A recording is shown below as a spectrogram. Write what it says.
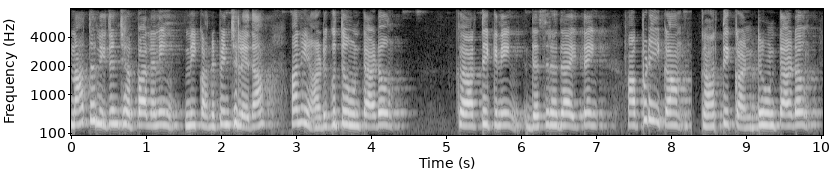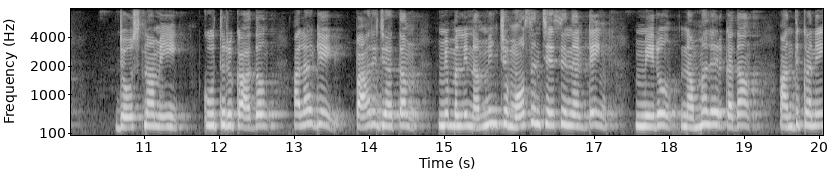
నాతో నిజం చెప్పాలని నీకు అనిపించలేదా? అని అడుగుతూ ఉంటాడు కార్తీక్ని దశరథ అయితే. అప్పుడు ఇక కార్తీక్ అంటూ ఉంటాడు జ్యోత్స్న మీ కూతురు కాదు. అలాగే పారిజాతం మిమ్మల్ని నమ్మించి మోసం చేసిందంటే మీరు నమ్మలేరు కదా. అందుకని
